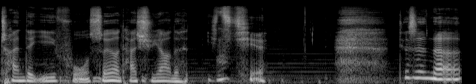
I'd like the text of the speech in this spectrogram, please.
穿的衣服，所有他需要的一切。就是呢，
